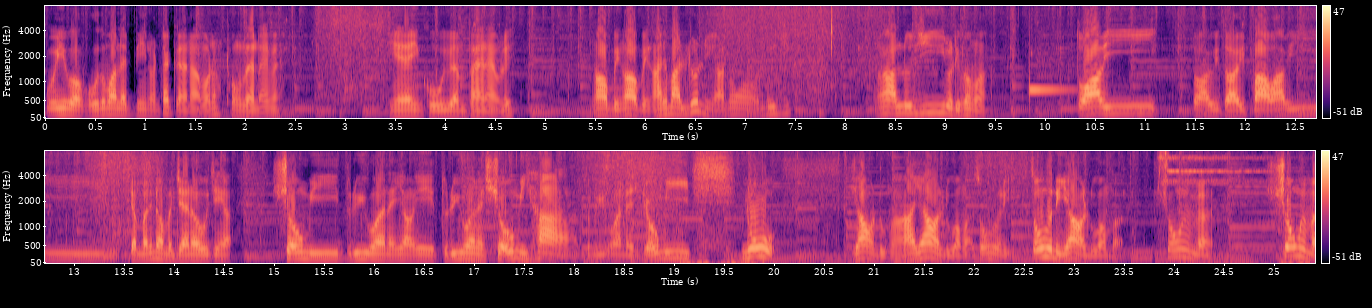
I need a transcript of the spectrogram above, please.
ကိုကြီးပေါ့ကိုသမားလည်းပြင်းတော့တက်ကန်တာပေါ့နော်ထုံးစံတိုင်းပဲရဲရင်ကိုကြီးပဲမဖမ်းနိုင်ဘူးလေငေါ့ပင်ငေါ့ပင်ငါဒီမှာလွတ်နေအောင်တော့လူကြီး ငါအလွတ်ကြီးလို့ဒီဘက်မှာသွားပြီသွားပြီသွားပြီပါသွားပြီတမန်တော့မကြမ်းတော့ဘူးချင်းက ရှုံးပြီ3-1နဲ့ရောက်ရေး3-1နဲ့ရှုံးပြီဟာ3-1နဲ့ရှုံးပြီ no ရအောင်လူမှာငါရအောင်လူအောင်မှာအဆုံးစုံနေအဆုံးစုံနေရအောင်လူအောင်မှာရှုံးရင်မရှုံးရင်မ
